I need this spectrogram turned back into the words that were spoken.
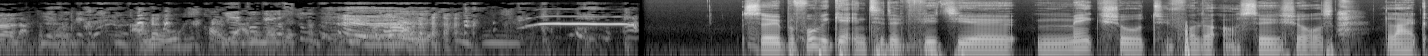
put the laptop Yeah, go get your stool. And we'll, we'll just cut it Yeah, go then get your stool. So before we get into the video, make sure to follow our socials, like,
